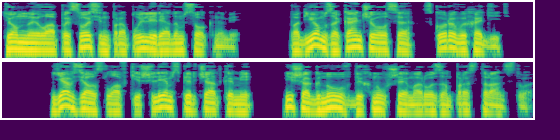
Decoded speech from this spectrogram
Темные лапы сосен проплыли рядом с окнами. Подъем заканчивался, скоро выходить. Я взял с лавки шлем с перчатками и шагнул в дыхнувшее морозом пространство.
